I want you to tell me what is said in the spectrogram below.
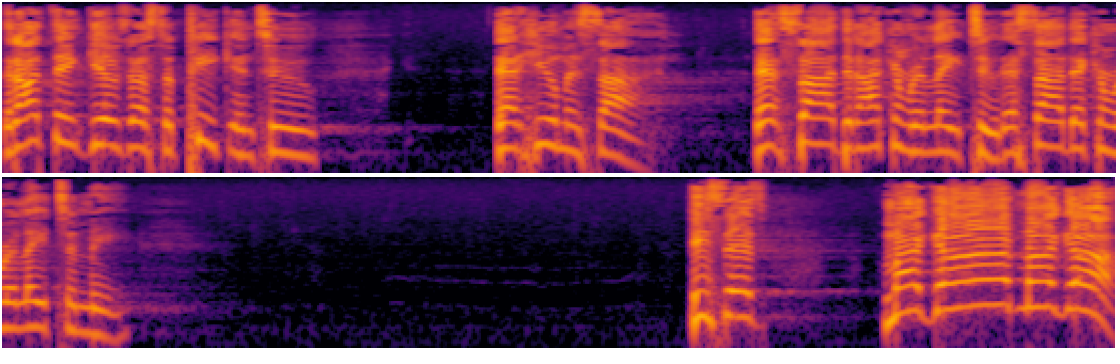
that I think gives us a peek into that human side, that side that I can relate to, that side that can relate to me. He says, my God, my God,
